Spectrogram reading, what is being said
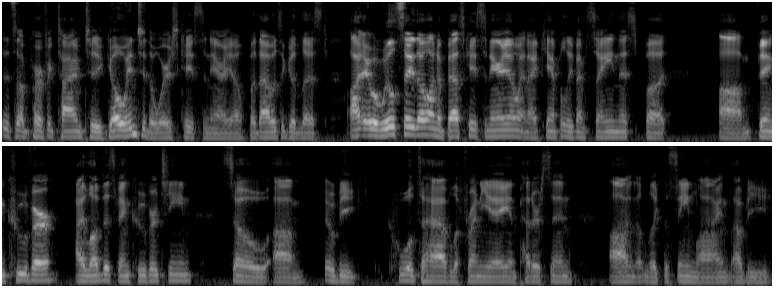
it's a perfect time to go into the worst case scenario, but that was a good list. I will say though, on a best case scenario, and I can't believe I'm saying this, but um, Vancouver, I love this Vancouver team, so um, it would be cool to have Lafreniere and Pettersson on like the same line. That would be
